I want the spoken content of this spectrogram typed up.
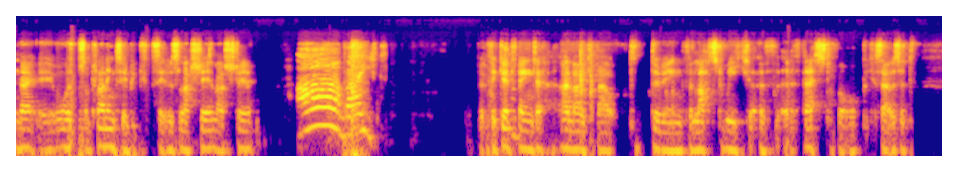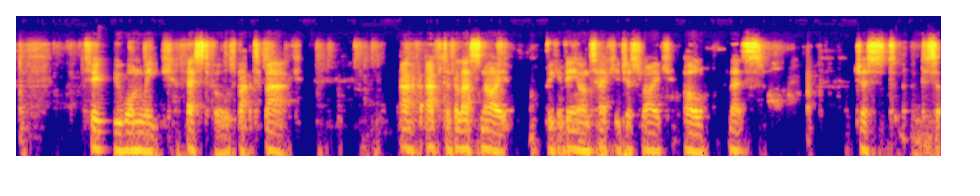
No, it wasn't planning to because it was last year. Last year, Ah, right. The good thing I like about doing the last week of a festival because that was a two one week festivals back to back. After the last night, being on tech, you're just like, oh, let's just s-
